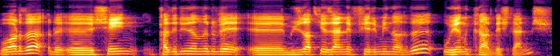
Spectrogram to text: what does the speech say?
bu arada e, şeyin Kadir İnanır ve e, Müjdat Gezen'le filmin adı Uyanık Kardeşlermiş.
